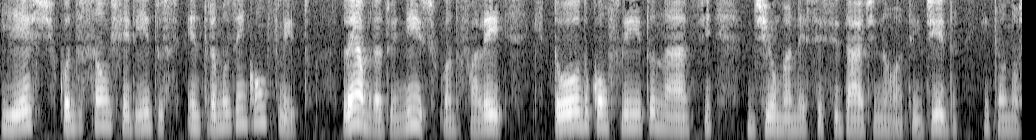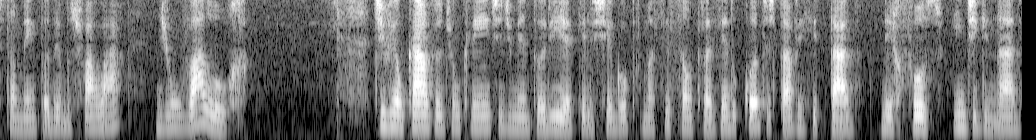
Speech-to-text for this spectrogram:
E este, quando são feridos, entramos em conflito. Lembra do início, quando falei que todo conflito nasce de uma necessidade não atendida? Então, nós também podemos falar de um valor. Tive um caso de um cliente de mentoria que ele chegou para uma sessão trazendo o quanto estava irritado, nervoso, indignado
